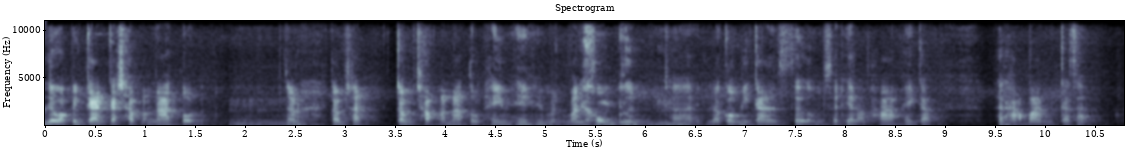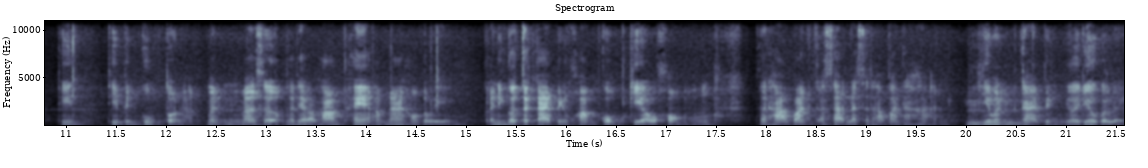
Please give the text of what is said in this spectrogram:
เรียกว่าเป็นการกระชับอำนาจตนกำชับกำชับอำนาจตนให้ให้ให้มันมั่นคงขึ้นใช่ แล้วก็มีการเสริมเสถียรภาพให้กับสถาบันกษัตริย์ที่ที่เป็นกลุ่มตนอะเหมือนมาเสริมเสถียรภาพให้อำนาจของตัวเอง อันนี้ก็จะกลายเป็นความกลมเกลียวของสถาบันกษัตริย์ และสถาบันทหาร ที่มันกลายเป็นเนื้อเดียวกันเลย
